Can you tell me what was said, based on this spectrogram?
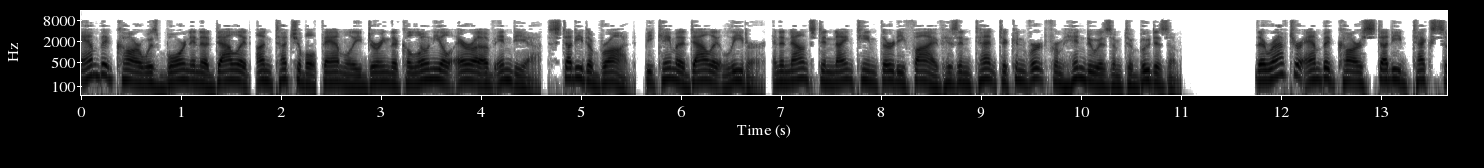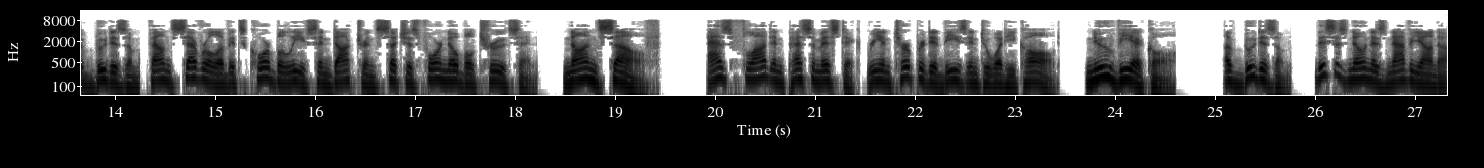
Ambedkar was born in a Dalit untouchable family during the colonial era of India, studied abroad, became a Dalit leader, and announced in 1935 his intent to convert from Hinduism to Buddhism. Thereafter Ambedkar studied texts of Buddhism, found several of its core beliefs and doctrines such as Four Noble Truths and non-self as flawed and pessimistic, reinterpreted these into what he called new vehicle of Buddhism. This is known as Navayana,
